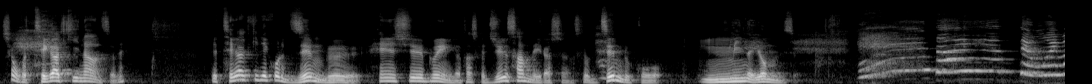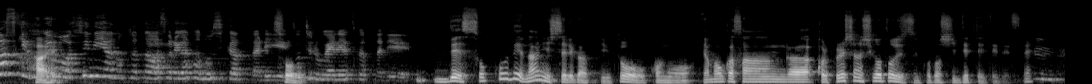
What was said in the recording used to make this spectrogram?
しかもこれ手書きなんですよね。で、手書きでこれ全部、編集部員が確か13名いらっしゃるんですけど、全部こう、みんな読むんですよ。えー、大変って思いますけど、はいでもれが楽しかったり、そっちの方がやりやすかったり。で、そこで何してるかっていうと、この山岡さんが、これプレッシャーの仕事術に今年出ててですね、うん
